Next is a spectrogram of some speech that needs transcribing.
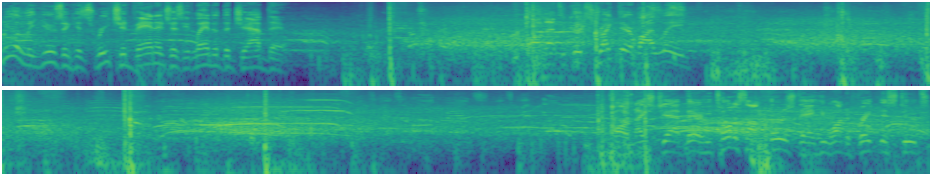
really using his reach advantage as he landed the jab there. Oh, that's a good strike there by Lee. Nice jab there. He told us on Thursday he wanted to break this dude's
